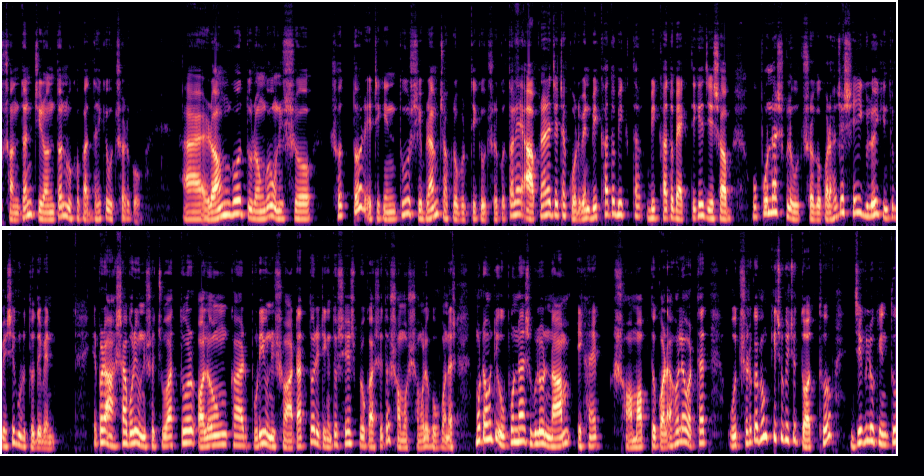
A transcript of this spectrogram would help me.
সন্তান চিরন্তন মুখোপাধ্যায়কে উৎসর্গ। আর রঙ্গ তুরঙ্গ উনিশশো সত্তর, এটি কিন্তু শিবরাম চক্রবর্তীকে উৎসর্গ তাহলে আপনারা যেটা করবেন, বিখ্যাত বিখ্যা- বিখ্যাত ব্যক্তিকে যেসব উপন্যাসগুলো উৎসর্গ করা হয়েছে, সেইগুলোই কিন্তু বেশি গুরুত্ব দেবেন। এরপর আশাবরী উনিশশো চুয়াত্তর, অলঙ্কারপুরী উনিশশো আটাত্তর, এটি কিন্তু শেষ প্রকাশিত সমস্যামূলক উপন্যাস। মোটামুটি উপন্যাসগুলোর নাম এখানে সমাপ্ত করা হলে, অর্থাৎ উৎসর্গ এবং কিছু কিছু তথ্য যেগুলো কিন্তু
